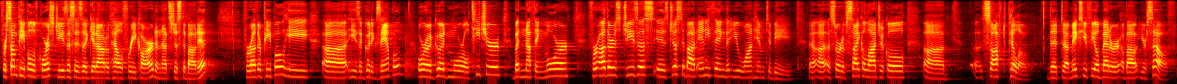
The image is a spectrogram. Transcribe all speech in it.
For some people, of course, Jesus is a get out of hell free card, and that's just about it. For other people, he, uh, he's a good example or a good moral teacher, but nothing more. For others, Jesus is just about anything that you want him to be a, a sort of psychological uh, uh, soft pillow that uh, makes you feel better about yourself.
